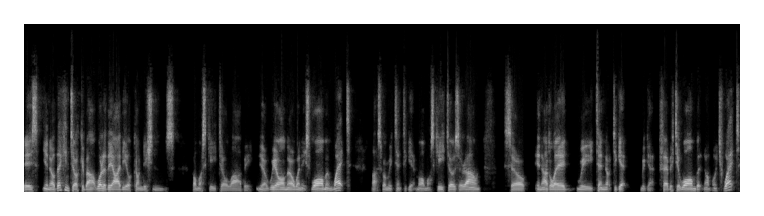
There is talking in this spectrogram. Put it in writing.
is, you know, they can talk about what are the ideal conditions for mosquito larvae. You know, we all know when it's warm and wet, that's when we tend to get more mosquitoes around. So in Adelaide, we tend not to get, we get a fair bit of warm, but not much wet.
